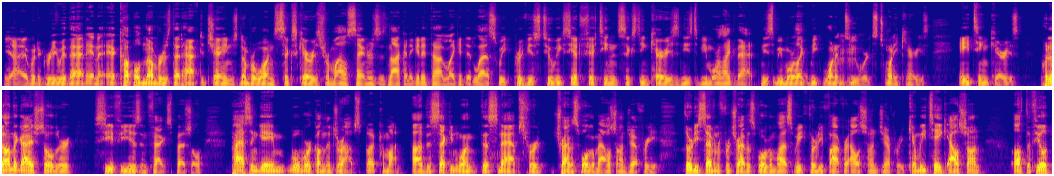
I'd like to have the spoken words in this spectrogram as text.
Yeah, I would agree with that. And a, a couple numbers that have to change. Number one, six carries for Miles Sanders is not going to get it done like it did last week. Previous two weeks, he had 15 and 16 carries. It needs to be more like that. It needs to be more like week one and Mhm. two, where it's 20 carries, 18 carries. Put it on the guy's shoulder, see if he is in fact special. Passing game will work on the drops, but come on. Uh, the second one, the snaps for Travis Fulgham, Alshon Jeffery. 37 for Travis Fulgham last week, 35 for Alshon Jeffery. Can we take Alshon off the field?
